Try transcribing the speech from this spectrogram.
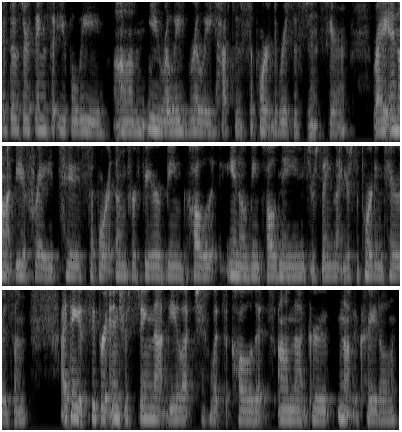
if those are things that you believe, um, you really, really have to support the resistance here, right? And not be afraid to support them for fear of being called, you know, being called names or saying that you're supporting terrorism. I think it's super interesting that the election, what's it called? It's um that group, not the cradle.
